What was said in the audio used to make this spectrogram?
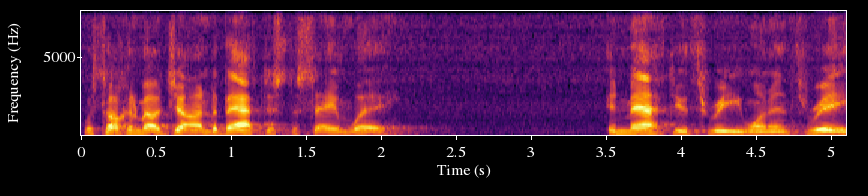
was talking about John the Baptist the same way. In Matthew 3 1 and 3.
